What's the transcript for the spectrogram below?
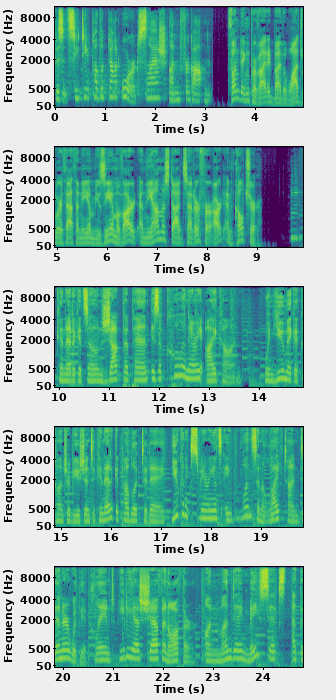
Visit ctpublic.org slash unforgotten. Funding provided by the Wadsworth Atheneum Museum of Art and the Amistad Center for Art and Culture. Connecticut's own Jacques Pepin is a culinary icon. When you make a contribution to Connecticut Public today, you can experience a once in a lifetime dinner with the acclaimed PBS chef and author on Monday, May 6th at the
